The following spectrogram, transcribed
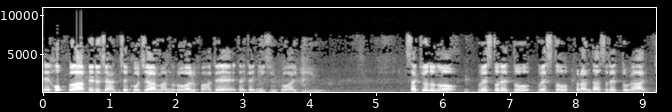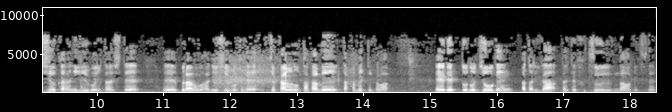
えー、ホップは Belgian、チェコ、 German の low alpha で、だいたい 25IBU 先ほどのウエストレッド、ウエストフランダースレッドが10から25に対して、えー、ブラウンは25で若干の高め、高めっていうかまあ、えー、レッドの上限あたりが大体普通なわけですね。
